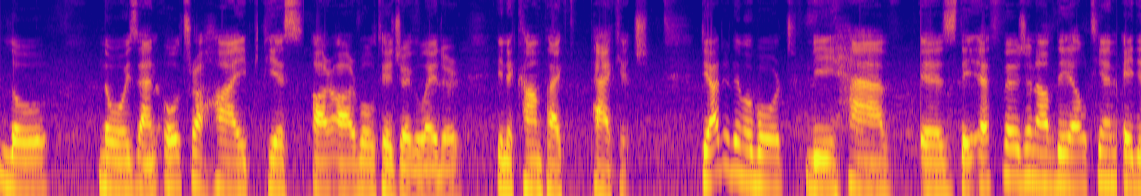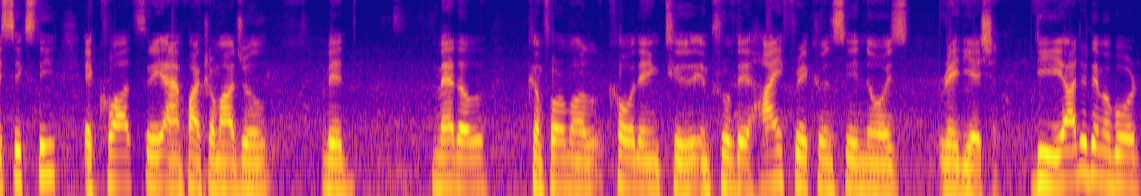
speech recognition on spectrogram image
low noise and ultra high PSRR voltage regulator in a compact package. The other demo board we have is the F version of the LTM 8060, a quad 3 amp micromodule with metal conformal coating to improve the high frequency noise radiation. The other demo board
